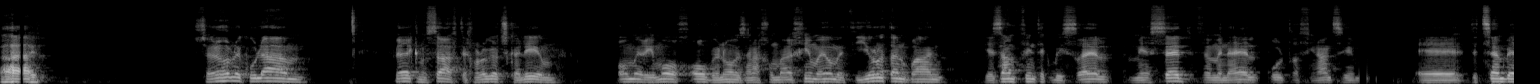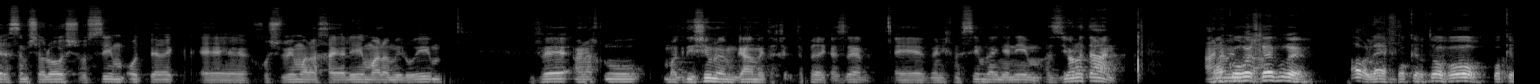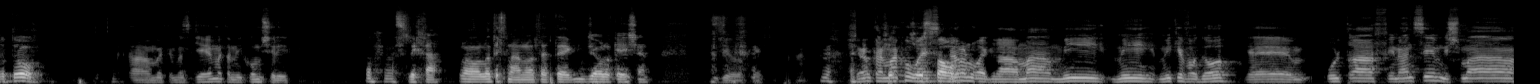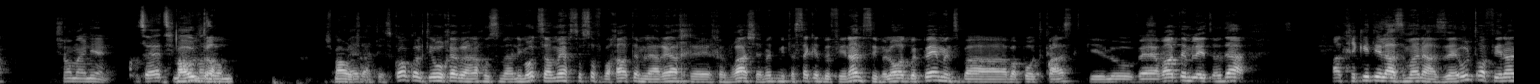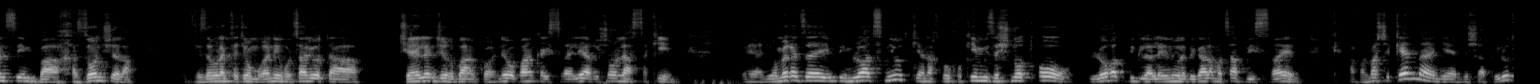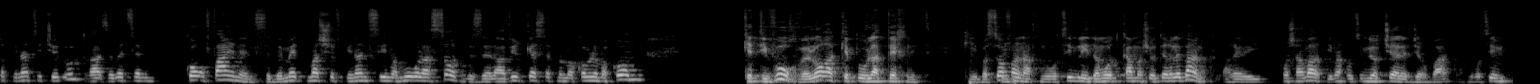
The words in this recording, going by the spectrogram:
היי. שלום לכולם, פרק נוסף, טכנולוגיות שקלים, עומר ימוך, אור בן עוז, אנחנו מארחים היום את יונתן ברנד, יזם פינטק בישראל, מייסד ומנהל אולטרה פייננס. אה, דצמבר 23 עושים עוד פרק, אה, חושבים על החיילים, על המילואים, ואנחנו מקדישים להם גם את הפרק הזה, אה, ונכנסים לעניינים. אז יונתן, מה קורה חבר'ה? מה הולך? בוקר טוב אור, בוקר טוב. אתם מסגירים את המיקום שלי. סליחה, לא, לא תכננו לתת geo location. יונתן, מה קורה? ספר לנו רגע, מה, מי, מי, מי כבודו? אה, אולטרה פייננס? נשמע, נשמע מעניין. נשמע אולטרה. נשמע אולטרה. אז קודם כל תראו חבר'ה, אנחנו, אני מאוד שמח סוף סוף בחרתם לארח אה, חברה שבאמת מתעסקת בפיננסים ולא רק ב payments בפודקאסט, כאילו, ואמרתם לי, אתה יודע, רק חיכיתי להזמנה, זה אולטרה פיננסים בחזון שלה, וזה אולי קצת יומרני, רוצה להיות ה-Challenger בנק או הנאו בנק הישראלי הראשון לעסקים. אני אומר את זה עם מלוא הצניעות כי אנחנו רחוקים מזה שנות אור, לא רק בגללנו אלא בגלל המצב בישראל. אבל מה שכן מעניין זה שהפעילות הפיננסית של אולטרה זה בעצם core finance, זה באמת מה שפיננסים אמור לעשות וזה להעביר כסף ממקום למקום כתיווך ולא רק כפעולה טכנית. כי בסוף אנחנו רוצים להידמות כמה שיותר לבנק, הרי כמו שאמרתי אם אנחנו רוצים להיות צ'לנג'ר בנק, אנחנו רוצים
